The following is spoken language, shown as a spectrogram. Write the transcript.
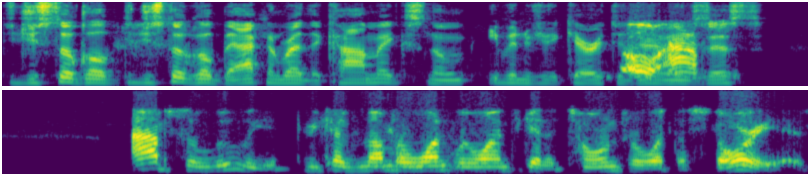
Did you still go? Did you still go back and read the comics, no, even if your character Oh, didn't ab- exist? Absolutely, because number one, we wanted to get a tone for what the story is.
